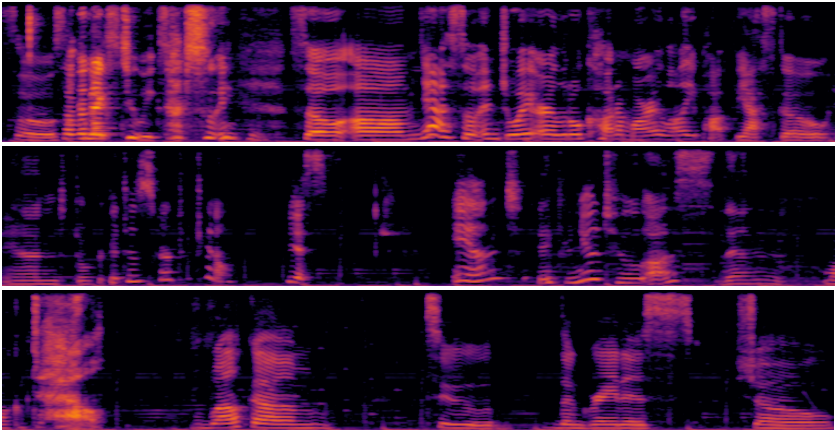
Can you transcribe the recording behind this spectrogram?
So the next two weeks actually. so um yeah, so enjoy our little Katamari lollipop fiasco, and don't forget to subscribe to our channel. Yes. And if you're new to us, then welcome to hell. Welcome to the greatest show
